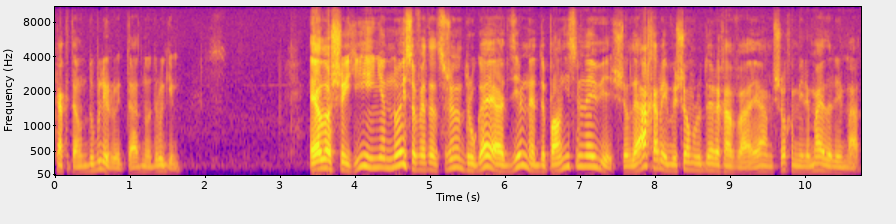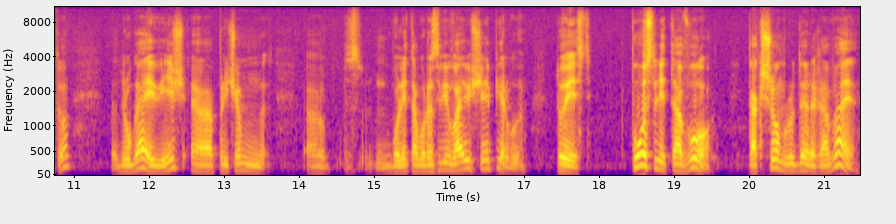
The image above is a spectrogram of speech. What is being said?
как это он дублирует-то одно другим. Элошигиня Нойсов это совершенно другая отдельная дополнительная вещь. Шелеахара и Вишом Рудерахавая, Амшохам или Майла Лимату. Другая вещь, э, причем э, более того, развивающая первую. То есть, после того, как Шом Рудера Гавая,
